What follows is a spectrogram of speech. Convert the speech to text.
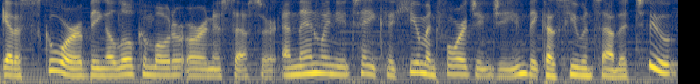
get a score of being a locomotor or an assessor. And then when you take the human foraging gene, because humans have it too,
